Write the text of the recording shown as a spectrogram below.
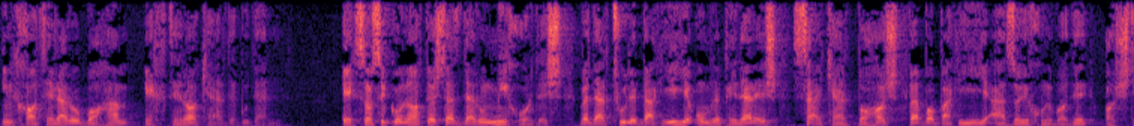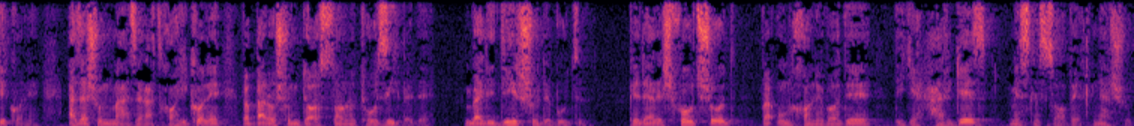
این خاطره رو با هم اختراع کرده بودن. احساس گناه داشت از درون میخوردش و در طول بقیه عمر پدرش سعی کرد باهاش و با بقیه اعضای خانواده آشتی کنه ازشون معذرت خواهی کنه و براشون داستان و توضیح بده. ولی دیر شده بود. پدرش فوت شد و اون خانواده دیگه هرگز مثل سابق نشد.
